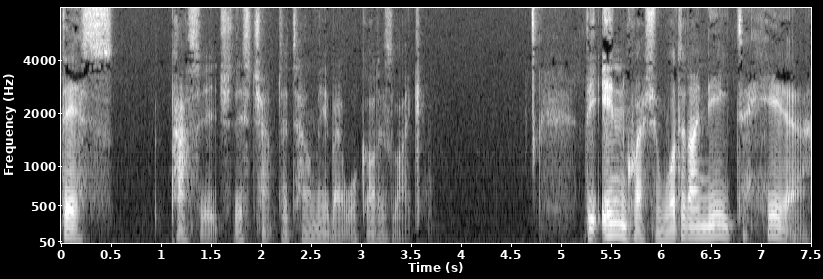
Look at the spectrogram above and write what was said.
this passage, this chapter, tell me about what God is like? The in question What did I need to hear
